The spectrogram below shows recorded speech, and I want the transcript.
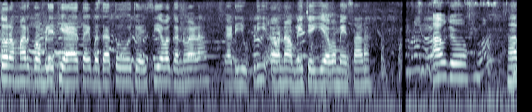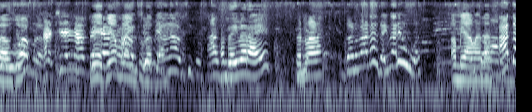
તો અમાર ગોમડેથી આવ્યા હતા એ બધા તો જોઈસી હવે ગનવાળા. ગાડી ઉપડી અને અમે જઈએ હવે મહેસાણા. આવજો. હા આવજો. રહેજે હમણાં થોડા અને રવિવાર આવે? ગણવાડા ગણવાડા રવિવારે હું અમે આવવાના. હા તો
